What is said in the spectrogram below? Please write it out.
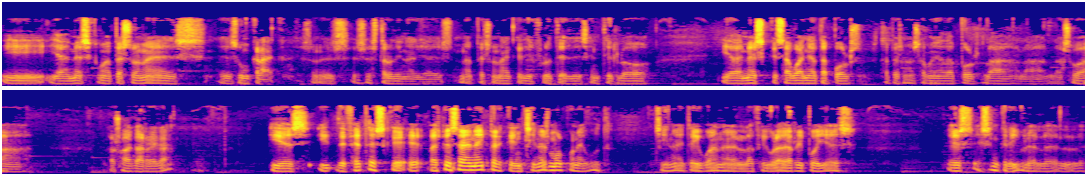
i, i a més, com a persona, és, és un crac. És, és, és extraordinària. És una persona que disfrutes de sentir-lo i, a més, que s'ha guanyat a pols. Aquesta persona s'ha guanyat a pols la, la, la, seva, la seva carrera i, és, i de fet és que eh, vaig pensar en ell perquè en Xina és molt conegut. Xina i Taiwan, eh, la figura de Ripollès és, és increïble. El, el,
